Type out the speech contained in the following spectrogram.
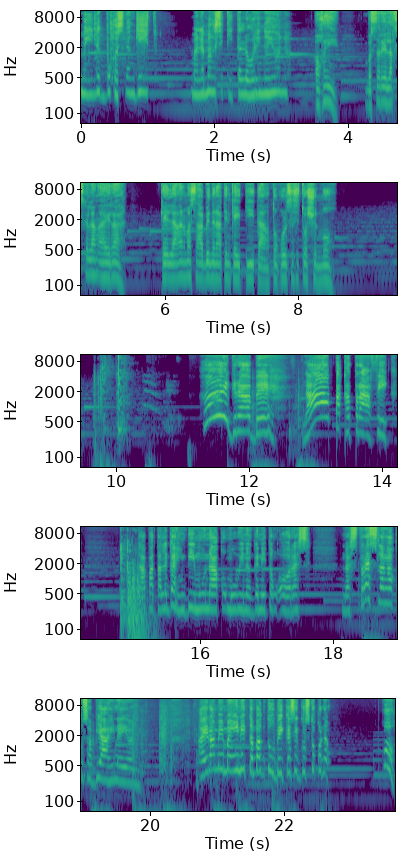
May nagbukas ng gate. Malamang si Tita Lori na yon. Okay, basta relax ka lang Ira. Kailangan masabi na natin kay tita ang tungkol sa sitwasyon mo. Ay, grabe. Napaka-traffic. Dapat talaga hindi muna ako umuwi ng ganitong oras. Na-stress lang ako sa biyahe na yon. Ira, may mainit na bang tubig kasi gusto ko ng... Oh,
